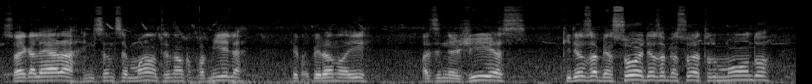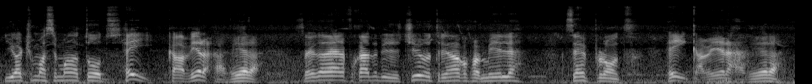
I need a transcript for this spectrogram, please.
Isso aí galera, iniciando semana, treinando com a família, recuperando aí as energias. Que Deus abençoe, Deus abençoe a todo mundo e ótima semana a todos. Hey, caveira! Caveira! Isso aí galera, focado no objetivo, treinando com a família, sempre pronto. Hey, caveira! Caveira!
